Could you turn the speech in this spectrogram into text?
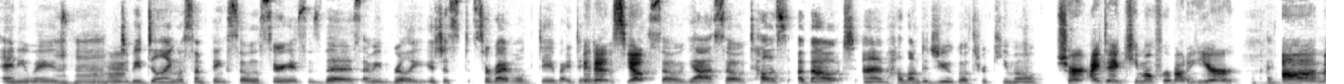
anyways. Mhm. Mhm. To be dealing with something so serious as this, I mean, really, it's just survival day by day. It is. Yep. So, yeah. So, tell us about um, how long did you go through chemo? Sure. I did chemo for about a year. Okay. Um,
